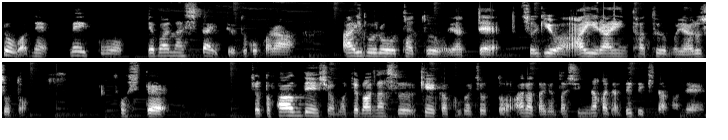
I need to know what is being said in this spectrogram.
今日はね、メイクを手放したいっていうところから、アイブロウタトゥーをやって、次はアイラインタトゥーもやるぞと。そして、ちょっとファンデーションも手放す計画がちょっと新たに私の中では出てきたので、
